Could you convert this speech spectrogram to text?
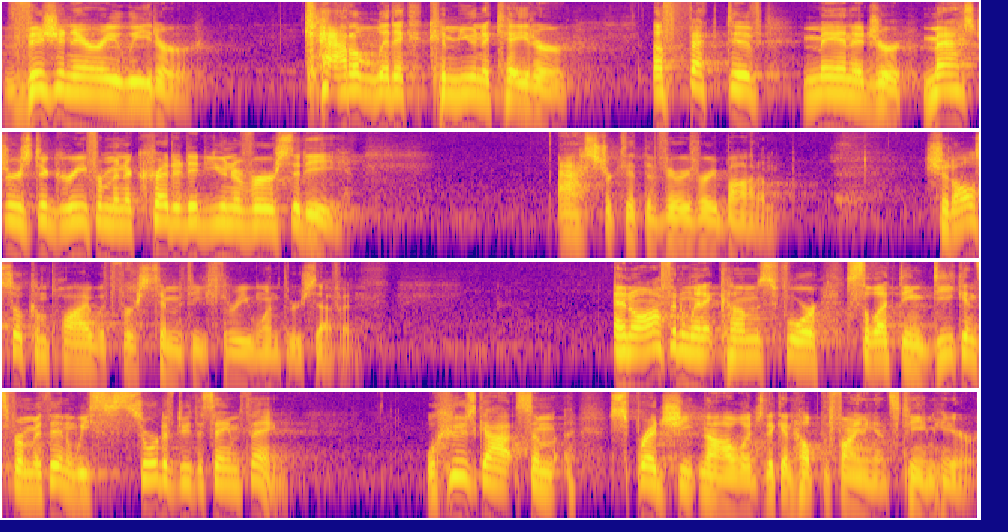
visionary leader, catalytic communicator, effective manager, master's degree from an accredited university. Asterisk at the very, very bottom. Should also comply with 1 Timothy 3 1 through 7. And often, when it comes for selecting deacons from within, we sort of do the same thing. Well, who's got some spreadsheet knowledge that can help the finance team here?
